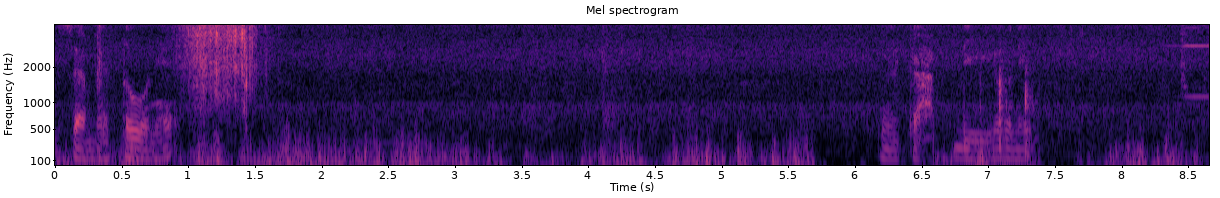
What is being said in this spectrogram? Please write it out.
X Sam b a t t o เนี้ยบรรยากาศดีครับวันนี้ฝ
